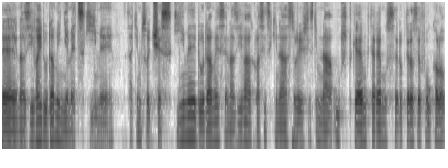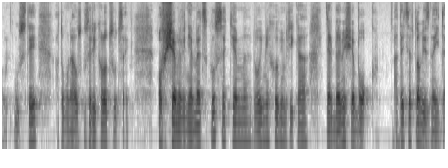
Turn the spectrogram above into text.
eh, nazývají dudami německými. Zatímco českými dudami se nazývá klasický nástroj ještě s tím náústkem, kterému se, do kterého se foukalo ústy a tomu náústku se říkalo cucek. Ovšem v Německu se těm dvojměchovým říká der böhmische Bock. A teď se v tom vyznejte.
